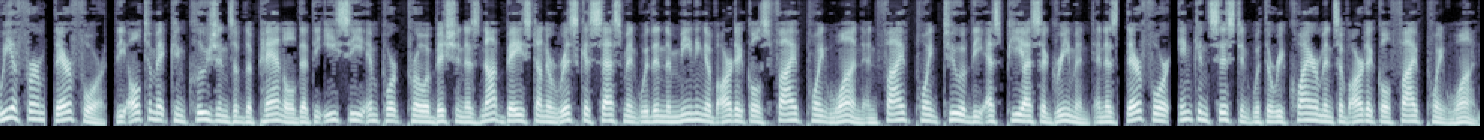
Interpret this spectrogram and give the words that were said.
We affirm, therefore, the ultimate conclusions of the panel that the EC import prohibition is not based on a risk assessment within the meaning of Articles 5.1 and 5.2 of the SPS agreement and is, therefore, inconsistent with the requirements of Article 5.1.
